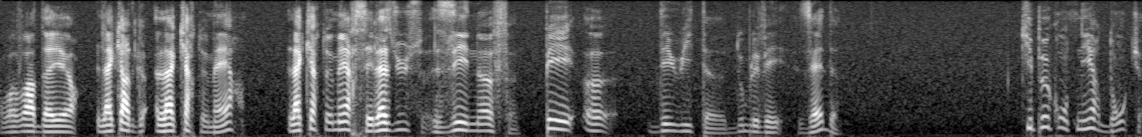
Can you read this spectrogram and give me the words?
On va voir d'ailleurs la carte, la carte mère. La carte mère, c'est l'Asus Z9 PED8WZ qui peut contenir donc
